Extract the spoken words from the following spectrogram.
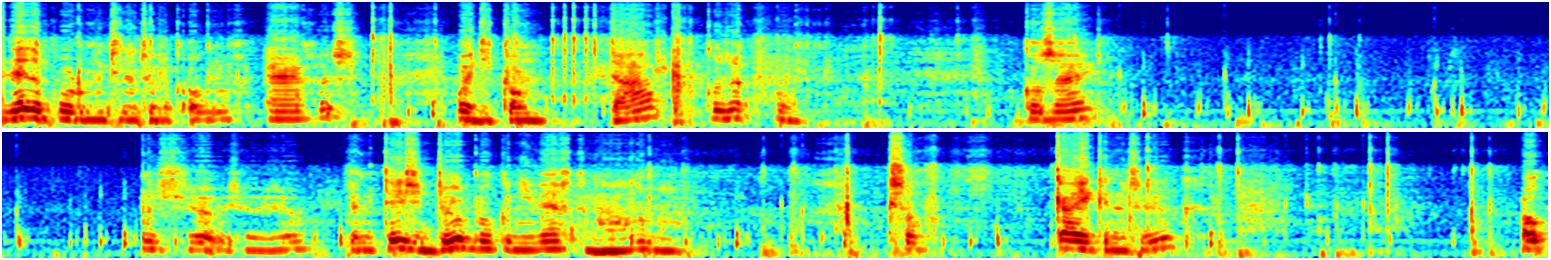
Netherportal moet hij natuurlijk ook nog ergens. Oh, die kwam daar. Zei. Oh. Ik al zei. Zo, zo, zo. Ik denk deze deurblokken niet weg kan halen, maar... Ik zal kijken natuurlijk. Oh.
